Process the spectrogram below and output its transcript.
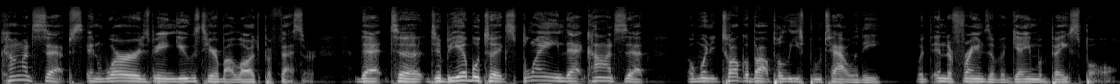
concepts and words being used here by Large Professor. That to to be able to explain that concept of when you talk about police brutality within the frames of a game of baseball.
